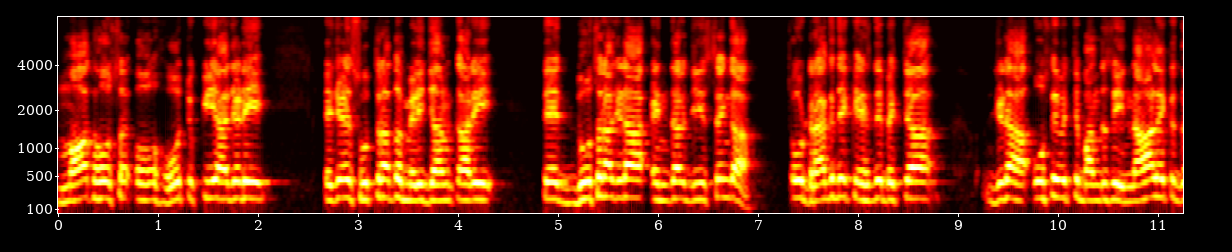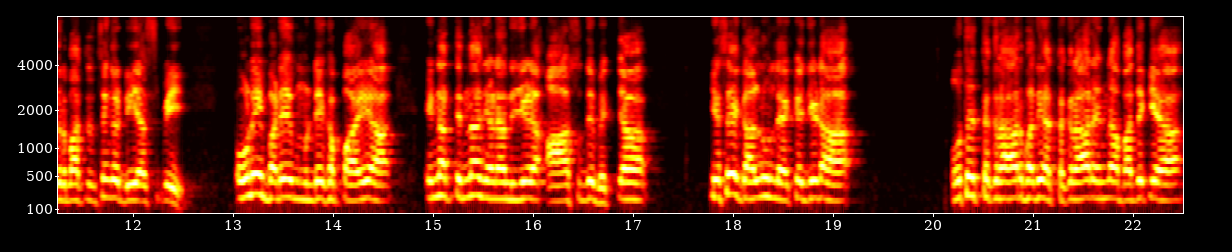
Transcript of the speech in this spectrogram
ਮੌਤ ਹੋ ਸ- ਉਹ ਹੋ ਚੁੱਕੀ ਆ ਜਿਹੜੀ ਇਹ ਜਿਹੜੇ ਸੂਤਰਾਂ ਤੋਂ ਮਿਲੀ ਜਾਣਕਾਰੀ ਤੇ ਦੂਸਰਾ ਜਿਹੜਾ ਇੰਦਰਜੀਤ ਸਿੰਘ ਆ ਉਹ ਡਰੱਗ ਦੇ ਕੇਸ ਦੇ ਵਿੱਚ ਜਿਹੜਾ ਉਸ ਦੇ ਵਿੱਚ ਬੰਦ ਸੀ। ਨਾਲ ਇੱਕ ਗੁਰਬਚਨ ਸਿੰਘ ਡੀਐਸਪੀ ਉਹਨੇ ਬੜੇ ਮੁੰਡੇ ਖਪਾਏ ਆ। ਇਹਨਾਂ ਤਿੰਨਾਂ ਜਣਿਆਂ ਦੀ ਜਿਹੜਾ ਆਸ ਦੇ ਵਿੱਚ ਆ, ਕਿਸੇ ਗੱਲ ਨੂੰ ਲੈ ਕੇ ਜਿਹੜਾ ਉਥੇ ਤਕਰਾਰ ਵਧਿਆ, ਤਕਰਾਰ ਇੰਨਾ ਵੱਧ ਗਿਆ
